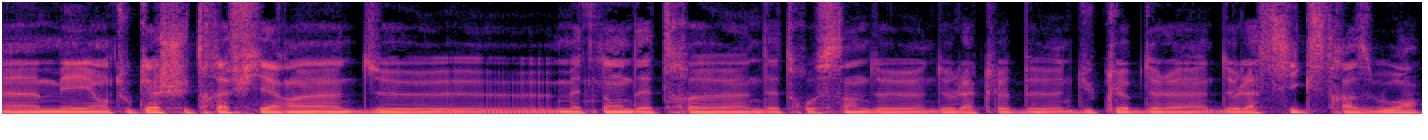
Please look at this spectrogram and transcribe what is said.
Euh, mais en tout cas, je suis très fier euh, de maintenant d'être d'être au sein de, la club du club de la, de SIG Strasbourg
